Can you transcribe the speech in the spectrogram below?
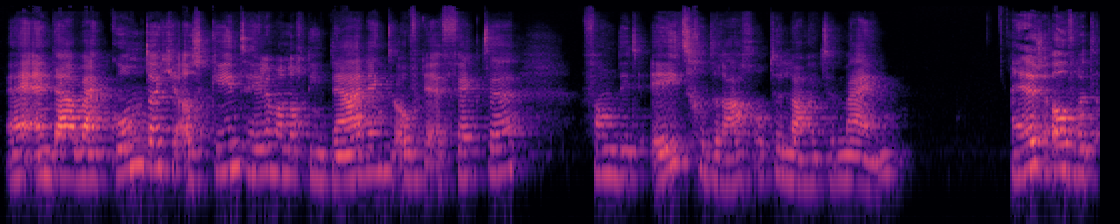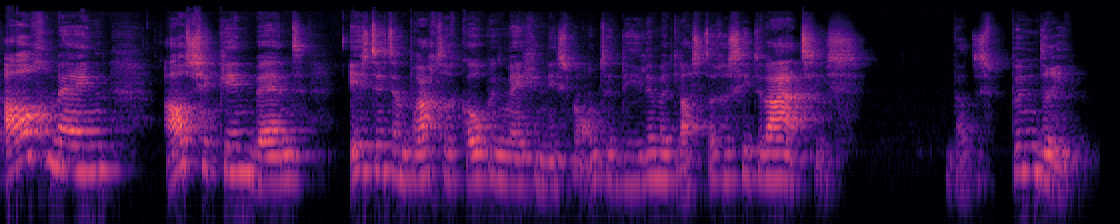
En daarbij komt dat je als kind helemaal nog niet nadenkt over de effecten van dit eetgedrag op de lange termijn. En dus over het algemeen, als je kind bent, is dit een prachtig copingmechanisme om te dealen met lastige situaties. Dat is punt 3.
